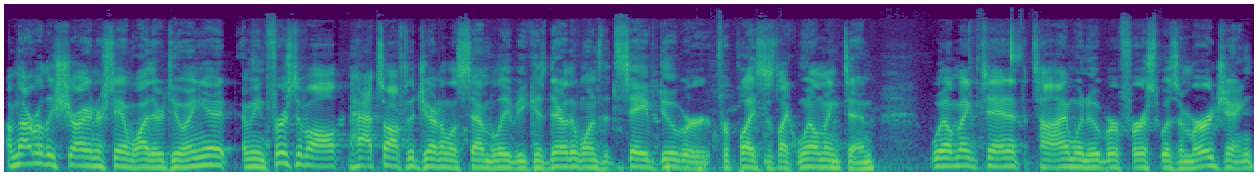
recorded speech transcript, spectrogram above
I'm not really sure I understand why they're doing it. I mean, first of all, hats off to the General Assembly because they're the ones that saved Uber for places like Wilmington. Wilmington, at the time when Uber first was emerging,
